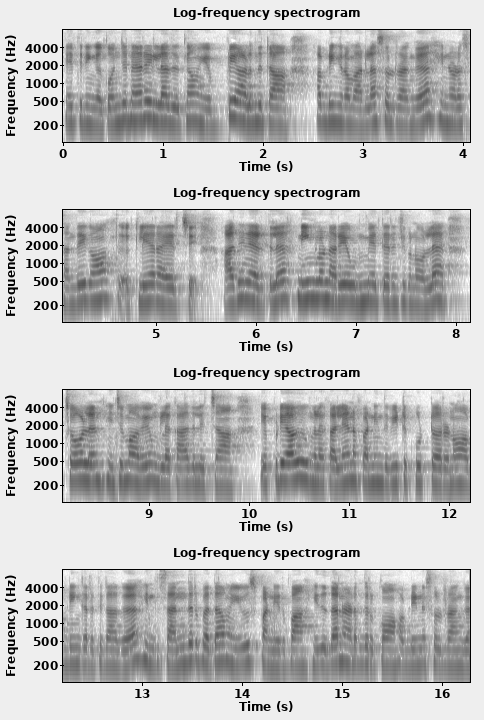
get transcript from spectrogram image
நேற்று நீங்கள் கொஞ்ச நேரம் இல்லாததுக்கு அவன் எப்படி அழுந்துட்டான் அப்படிங்கிற மாதிரிலாம் சொல்கிறாங்க என்னோட சந்தேகம் கிளியர் ஆயிடுச்சு அதே நேரத்தில் நீங்களும் நிறைய உண்மையை தெரிஞ்சுக்கணும்ல. சோழன் நிஜமாவே உங்களை காதலிச்சான். எப்படியாவது உங்களை கல்யாணம் பண்ணி இந்த வீட்டுக்கு கூப்பிட்டு வரணும் அப்படிங்கிறதுக்காக இந்த சந்தர்ப்பத்தை அவன் யூஸ் பண்ணியிருப்பான். இதுதான் நடந்திருக்கும் அப்படின்னு சொல்கிறாங்க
